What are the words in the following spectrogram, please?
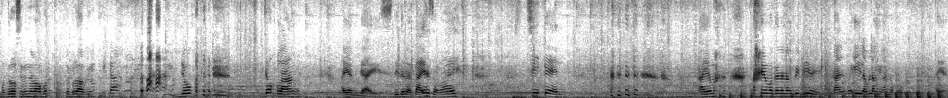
Mag-grocery na lang abot February. Ika. Joke. Joke lang. Ayan guys. Dito na tayo sa may chicken. ayaw, ma- ayaw magano ng video eh. Kaya may ilaw lang yung ano ko. Ayan.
